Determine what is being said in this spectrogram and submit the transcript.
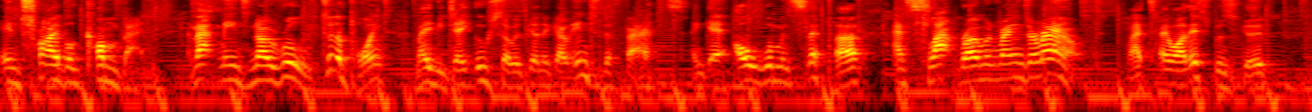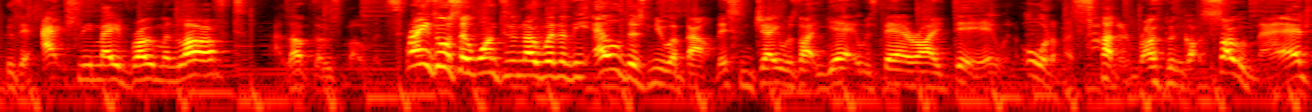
in tribal combat. And that means no rules. To the point, maybe Jey Uso is going to go into the fans and get old woman slipper and slap Roman Reigns around. And I tell you why this was good, because it actually made Roman laugh love those moments. Reigns also wanted to know whether the elders knew about this, and Jey was like, yeah, it was their idea, when all of a sudden Roman got so mad,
